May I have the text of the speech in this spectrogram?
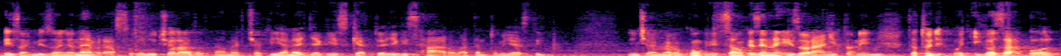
bizony-bizony a nem rászoruló családoknál meg csak ilyen 1,2-1,3, hát nem tudom, hogy ezt így nincsenek meg a konkrét számok, ezért nehéz arányítani. Tehát, hogy, hogy igazából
